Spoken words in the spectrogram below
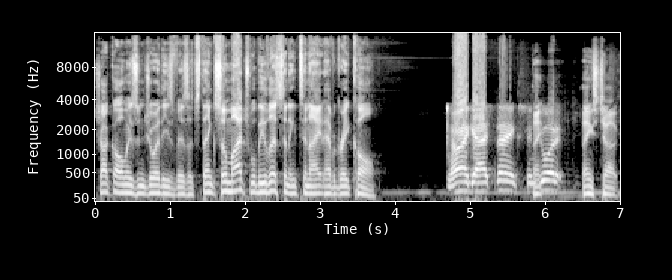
Chuck, always enjoy these visits. Thanks so much. We'll be listening tonight. Have a great call. All right, guys. Thanks. Enjoyed it. Thanks, Chuck.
